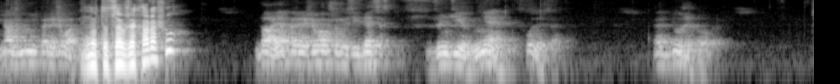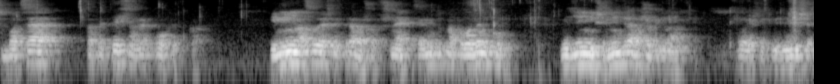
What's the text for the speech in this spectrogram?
Я мені переживати. Ну то це вже хорошо. Так, я переживав, що не зійдеться з з. Ні, сходиться. Це дуже добре. Бо це фактично вже похибка. І мені на соняшник треба, щоб шнек. Це він тут на половинку відлінніше. Мені треба, щоб він на соняшник відлінніше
